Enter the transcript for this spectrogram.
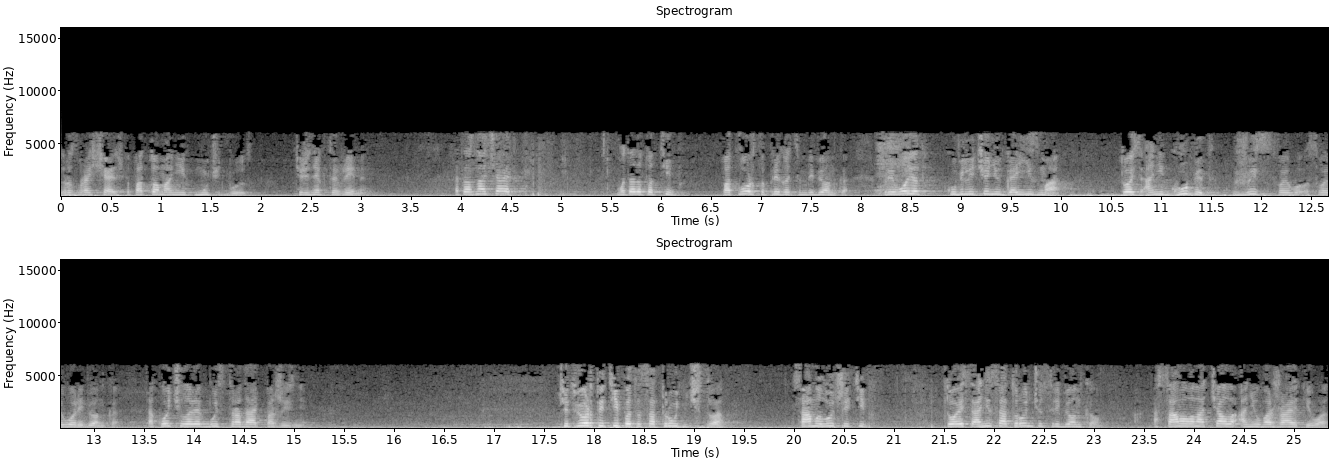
развращают, что потом они их мучить будут через некоторое время. Это означает, вот этот вот тип, потворство прихотям ребенка, приводит к увеличению эгоизма. То есть они губят жизнь своего, своего ребенка. Такой человек будет страдать по жизни. Четвертый тип это сотрудничество. Самый лучший тип. То есть они сотрудничают с ребенком. А с самого начала они уважают его.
